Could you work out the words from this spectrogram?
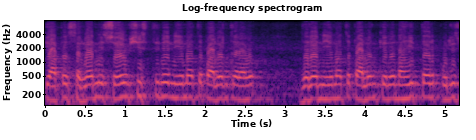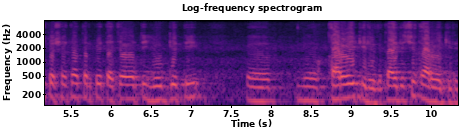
की आपण सगळ्यांनी स्वयंशिस्तीने नियमाचं पालन करावं. जर या नियमाचं पालन केलं नाही तर पोलीस प्रशासनातर्फे त्याच्यावरती योग्य ती कारवाई केली कायदेशीर कारवाई केली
